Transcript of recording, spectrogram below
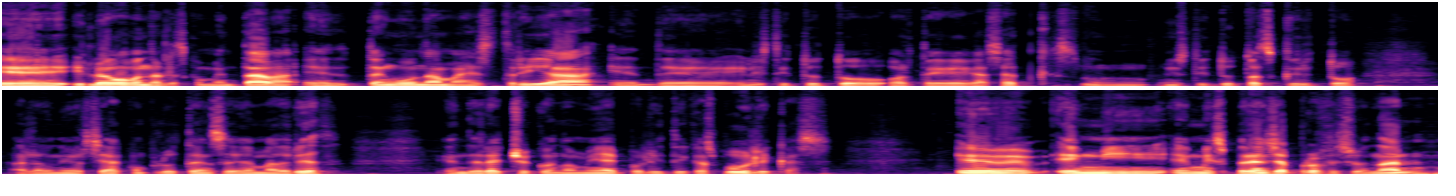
eh, y luego, bueno, les comentaba, eh, tengo una maestría del Instituto Ortega y Gasset, que es un instituto adscrito a la Universidad Complutense de Madrid, en Derecho, Economía y Políticas Públicas. en, mi, en mi experiencia profesional,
